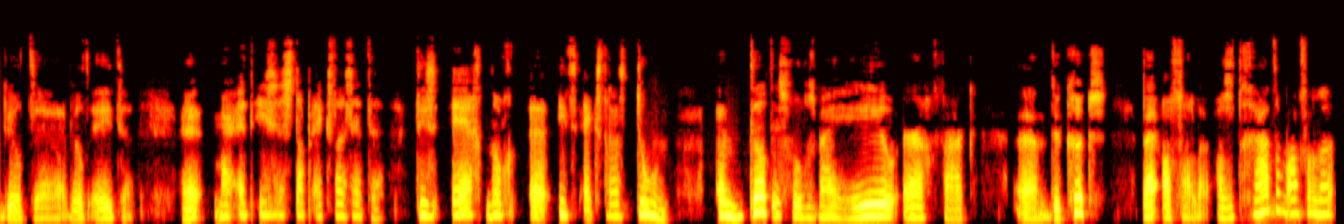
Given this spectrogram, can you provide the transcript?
wilt, uh, wilt eten. Hè? Maar het is een stap extra zetten. Het is echt nog uh, iets extra's doen. En dat is volgens mij heel erg vaak um, de crux bij afvallen. Als het gaat om afvallen,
